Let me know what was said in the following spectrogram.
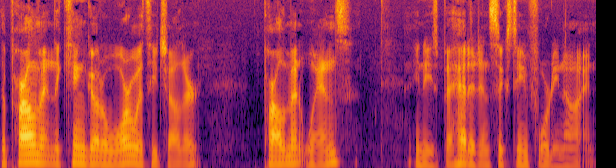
The Parliament and the king go to war with each other. Parliament wins, and he's beheaded in 1649.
